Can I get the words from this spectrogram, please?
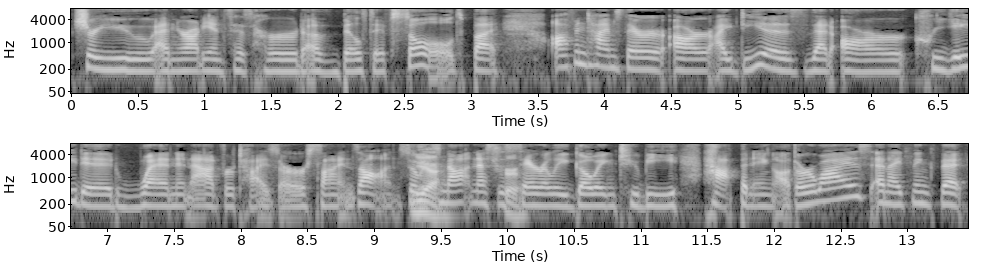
sure you and your audience has heard of built if sold, but oftentimes there are ideas that are created when an advertiser signs on. So Yeah, it's not true. necessarily going to be happening otherwise. And I think that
